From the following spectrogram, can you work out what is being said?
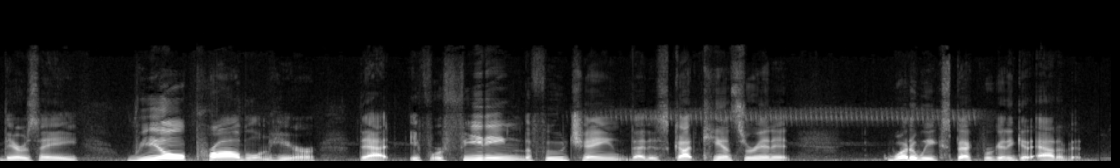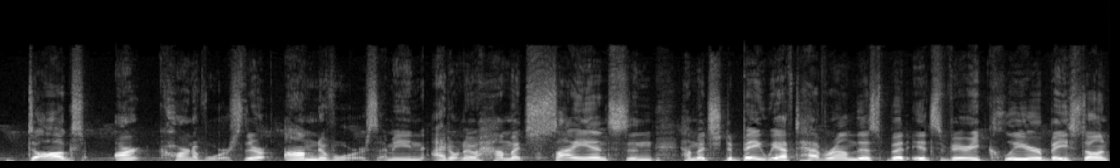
there's a real problem here that if we're feeding the food chain that has got cancer in it, what do we expect we're going to get out of it? Dogs aren't carnivores, they're omnivores. I mean, I don't know how much science and how much debate we have to have around this, but it's very clear based on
